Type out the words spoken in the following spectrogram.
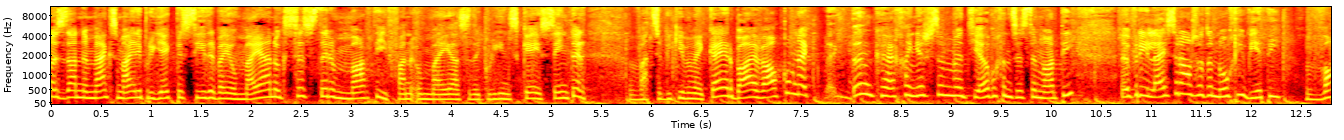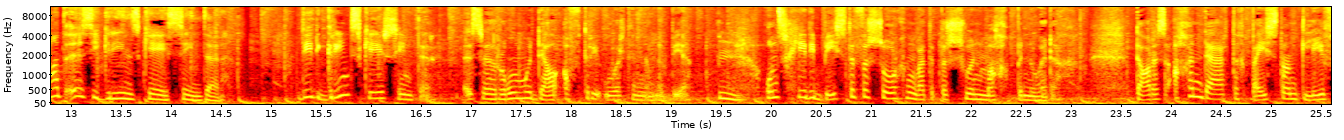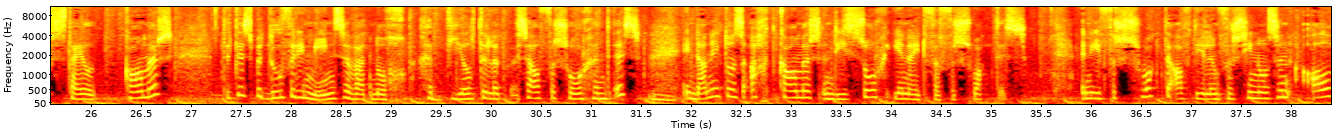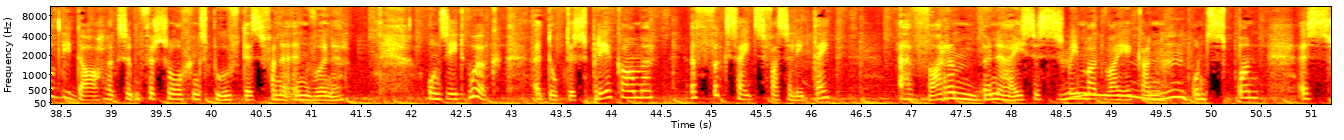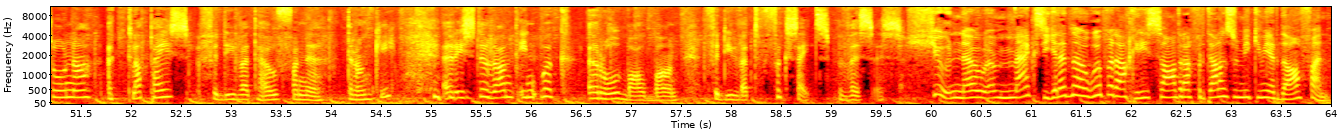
is dan Max Meyer, die projekbestuurder by Omeya en ook suster Martie van Omeya se The Green Scare Center. Wat 'n bietjie by my kuier. Baie welkom. Ek ek dink ek gaan eers met jou begin suster Martie. Nou vir die luisteraars wat nog nie weet nie, wat is die Green Scare Center? Die, die Green Scare Center is 'n rolmodel aftreeoord in Namibië. Mm. Ons gee die beste versorging wat 'n persoon mag benodig. Daar is 38 bystand leefstylkamers. Dit is bedoel vir die mense wat nog gedeeltelik selfversorgend is mm. en dan het ons 8 kamers in die sorgeenheid vir verswaktes. In die verswakte afdeling voorsien ons in al die daaglikse versorgingsbehoeftes van 'n inwoner. Ons het ook 'n dokterspreekkamer, 'n fiksheidsfasiliteit, 'n warm binnehuise swembad waar jy kan ontspan, 'n sauna, 'n klaphuis vir die wat hou van 'n drankie, 'n restaurant en ook 'n rolbalbaan vir die wat fiksheidsbewus is. Sjoe, nou Max, jy het nou 'n oop dag hierdie Saterdag. Vertel ons 'n bietjie meer daarvan.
